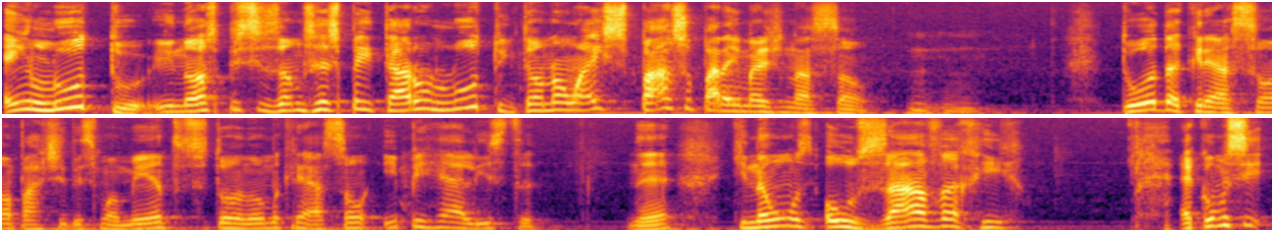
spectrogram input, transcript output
em luto e nós precisamos respeitar o luto. Então não há espaço para a imaginação. Uhum. Toda a criação a partir desse momento se tornou uma criação hiperrealista, né? Que não ousava rir. É como se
